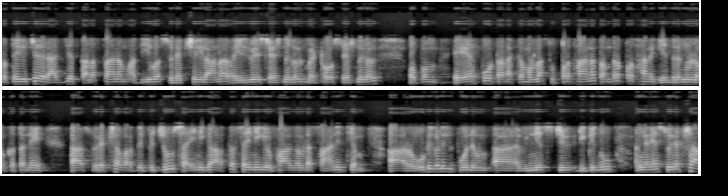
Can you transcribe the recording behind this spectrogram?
പ്രത്യേകിച്ച് രാജ്യ തലസ്ഥാനം അതീവ സുരക്ഷയിലാണ്. റെയിൽവേ സ്റ്റേഷനുകൾ മെട്രോ സ്റ്റേഷനുകൾ ഒപ്പം എയർപോർട്ട് അടക്കമുള്ള സുപ്രധാന തന്ത്രപ്രധാന കേന്ദ്രങ്ങളിലൊക്കെ തന്നെ സുരക്ഷ വർദ്ധിപ്പിച്ചു. സൈനിക അർദ്ധ സൈനിക വിഭാഗങ്ങളുടെ സാന്നിധ്യം റോഡുകളിൽ പോലും വിന്യസിച്ചിരിക്കുന്നു. അങ്ങനെ സുരക്ഷാ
